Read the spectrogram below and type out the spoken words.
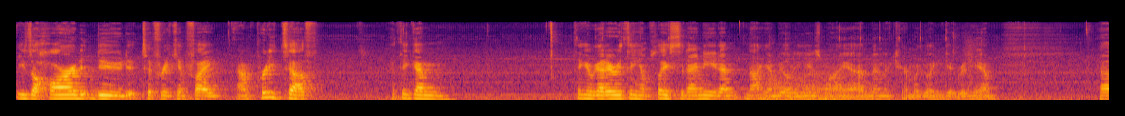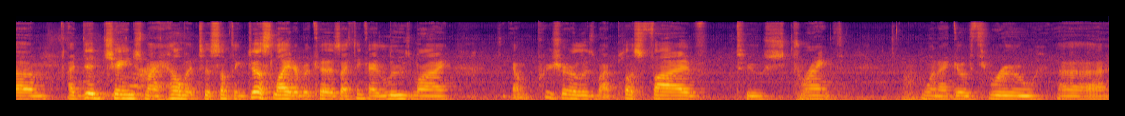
he's a hard dude to freaking fight. I'm pretty tough. I think I'm think I've got everything in place that I need. I'm not going to be able to use my uh, Mimic here. I'm going to go and get rid of him. Um, I did change my helmet to something just lighter because I think I lose my, I I'm pretty sure I lose my plus five to strength when I go through. Uh,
